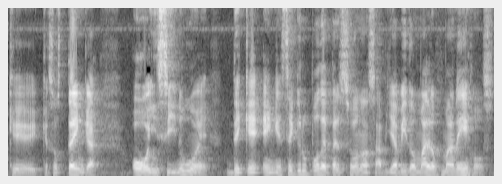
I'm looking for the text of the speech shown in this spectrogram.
que, sostenga o insinúe de que en ese grupo de personas había habido malos manejos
